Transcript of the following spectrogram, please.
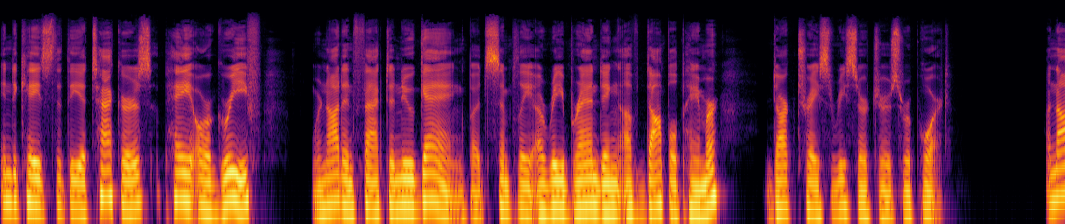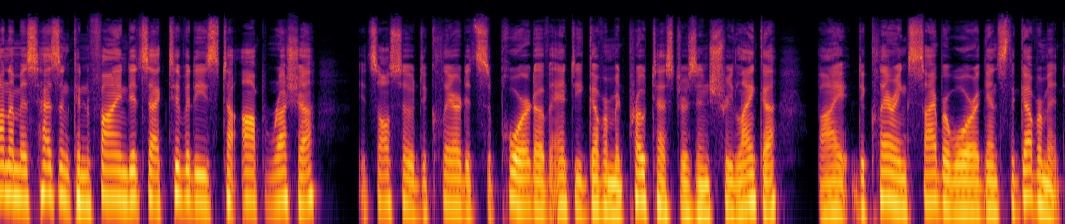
indicates that the attackers, Pay or Grief, were not in fact a new gang, but simply a rebranding of Doppelpaymer, Darktrace researchers report. Anonymous hasn't confined its activities to Op Russia. It's also declared its support of anti government protesters in Sri Lanka by declaring cyber war against the government.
